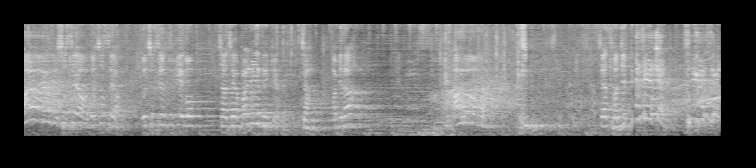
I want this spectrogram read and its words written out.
아유, 아유, 놓쳤어요. 놓쳤어요. 놓쳤어요. 두 개고. 자, 제가 빨리 해드릴게요. 자, 갑니다. 아유. 제가 던질 때, 세 개, 세 개, 세 개,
